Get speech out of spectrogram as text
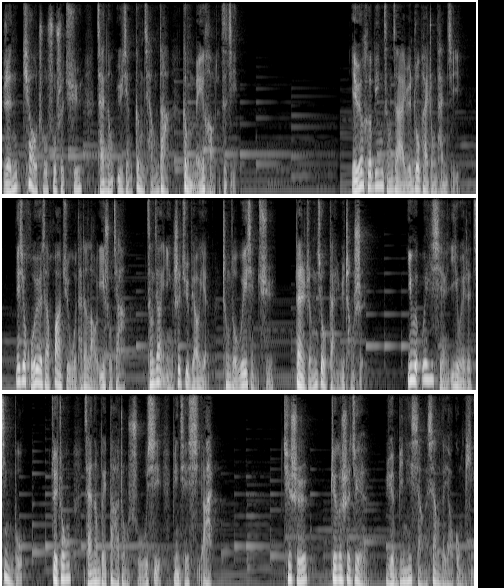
人跳出舒适区，才能遇见更强大、更美好的自己。演员何冰曾在圆桌派中谈及，那些活跃在话剧舞台的老艺术家，曾将影视剧表演称作危险区。但仍旧敢于尝试，因为危险意味着进步，最终才能被大众熟悉并且喜爱。其实，这个世界远比你想象的要公平。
